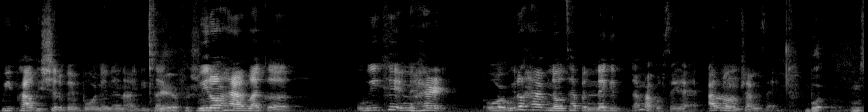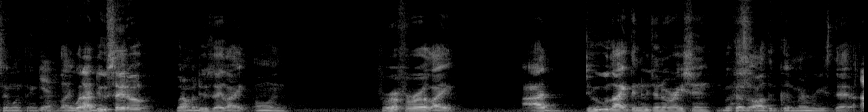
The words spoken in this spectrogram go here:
we probably should have been born in the nineties. Like, yeah, for sure. We don't have like a, we couldn't hurt, or we don't have no type of negative. I'm not gonna say that. I don't know what I'm trying to say. But I'm gonna say one thing though. Yeah. Like what I do say though, what I'm gonna do say like on for real for real, like I do like the new generation because of all the good memories that Oh,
